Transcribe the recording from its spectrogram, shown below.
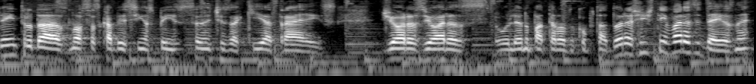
dentro das nossas cabecinhas pensantes aqui atrás de horas e horas olhando para a tela do computador, a gente tem várias ideias, né?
